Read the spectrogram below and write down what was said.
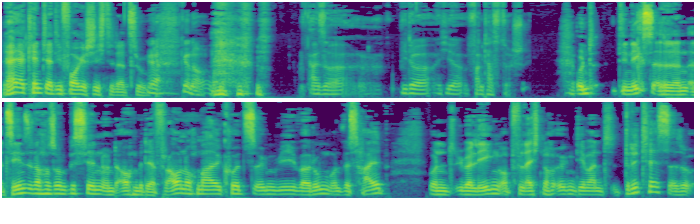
er kennt ja die Vorgeschichte dazu. Ja, genau. Also wieder hier fantastisch. Und die nächste, also dann erzählen sie noch so ein bisschen und auch mit der Frau noch mal kurz irgendwie, warum und weshalb und überlegen, ob vielleicht noch irgendjemand Drittes, also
